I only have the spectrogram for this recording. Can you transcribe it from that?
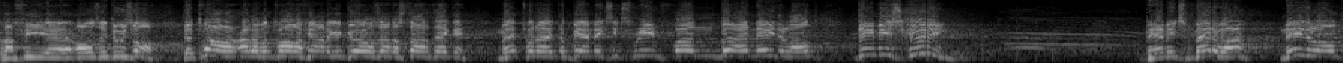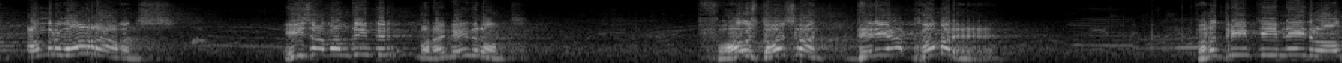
La Fille uh, Onze Douzan. De 12, 11 en 12-jarige girls aan de starthekken. Met vanuit de BMX Extreme van Nederland, Demi Schuring. BMX Merwa, Nederland, Amber Walravens. Isa van Dinter vanuit Nederland. Faust Duitsland, Dirja Brammer. Van het Dreamteam Nederland,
